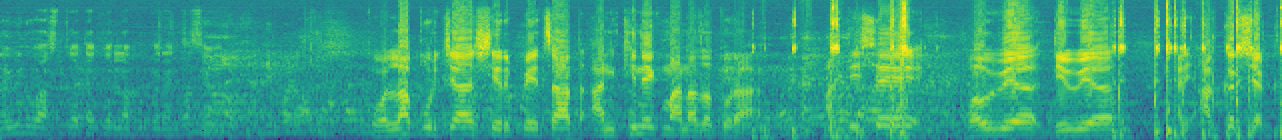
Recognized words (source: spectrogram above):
नवीन वास्तू आता कोल्हापूरकरांच्या सेवेत. कोल्हापूरच्या शिरपेचात आणखीन एक मानाचा तुरा. अतिशय भव्य दिव्य आणि आकर्षक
